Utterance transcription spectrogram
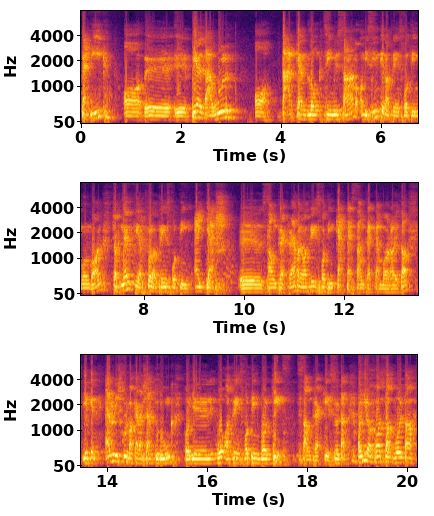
Pedig a, ö, ö, például a Dark and Long című szám, ami szintén a Trainspottingon van, csak nem fért fel a Trainspotting 1-es soundtrackre, hanem a Trainspotting 2-es soundtracken van rajta. Egyébként erről is kurva kevesen tudunk, hogy a Trainspottingból két soundtrack készült. Tehát annyira gazdag volt a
